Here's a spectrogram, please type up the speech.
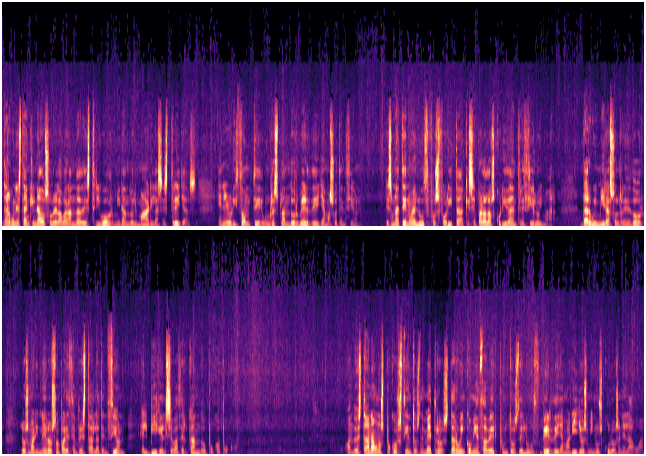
Darwin está inclinado sobre la baranda de estribor mirando el mar y las estrellas. En el horizonte un resplandor verde llama su atención. Es una tenue luz fosforita que separa la oscuridad entre cielo y mar. Darwin mira a su alrededor, los marineros no parecen prestarle atención, el Beagle se va acercando poco a poco. Cuando están a unos pocos cientos de metros, Darwin comienza a ver puntos de luz verde y amarillos minúsculos en el agua.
